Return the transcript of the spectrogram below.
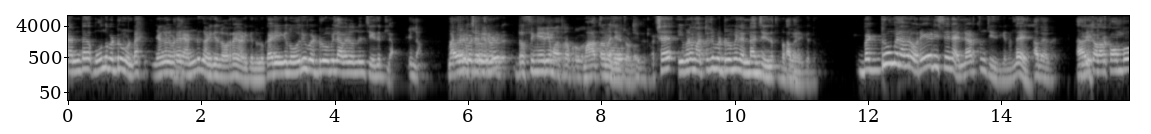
രണ്ട് മൂന്ന് ബെഡ്റൂം ഉണ്ട്. ഞങ്ങൾ ഇവിടെ രണ്ടും കാണിക്കുന്നില്ല ഒരെണ്ണം കാണിക്കുന്നുള്ളൂ. കാര്യം എനിക്ക് ഒരു ബെഡ്റൂമിൽ അവരൊന്നും ചെയ്തിട്ടില്ല. ഇല്ല. മറ്റൊരു ചെറിയൊരു ഡ്രസ്സിംഗ് ഏരിയ മാത്രമേ മാത്രമേ ചെയ്തിട്ടുള്ളൂ. പക്ഷെ ഇവിടെ മറ്റൊരു ബെഡ്റൂമിൽ എല്ലാം ചെയ്തിട്ടുണ്ടെന്ന് ബെഡ്റൂമിൽ അവർ ഒരേ ഡിസൈൻ എല്ലായിടത്തും ചെയ്തിരിക്കുന്നു അല്ലേ? അതെ അതെ. ആ ഒരു കളർ കോംബോ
